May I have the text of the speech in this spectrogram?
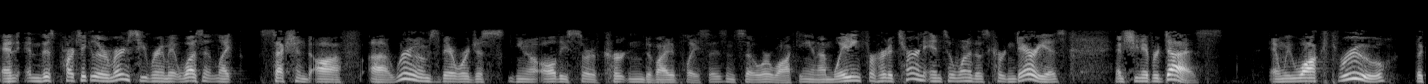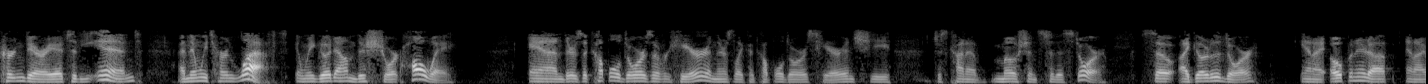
And in this particular emergency room, it wasn't like sectioned off uh, rooms. There were just, you know, all these sort of curtain divided places. And so we're walking, and I'm waiting for her to turn into one of those curtained areas, and she never does and we walk through the curtained area to the end, and then we turn left and we go down this short hallway. And there's a couple of doors over here, and there's like a couple of doors here, and she just kind of motions to this door. So I go to the door, and I open it up, and I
